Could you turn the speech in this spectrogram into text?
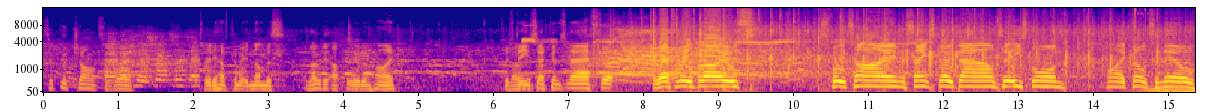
it's a good chance as well. Really have committed numbers Load it up. forward Tim. and high. 15 seconds left. The referee blows. It's full time. The Saints go down to Eastbourne by a goal to nil.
